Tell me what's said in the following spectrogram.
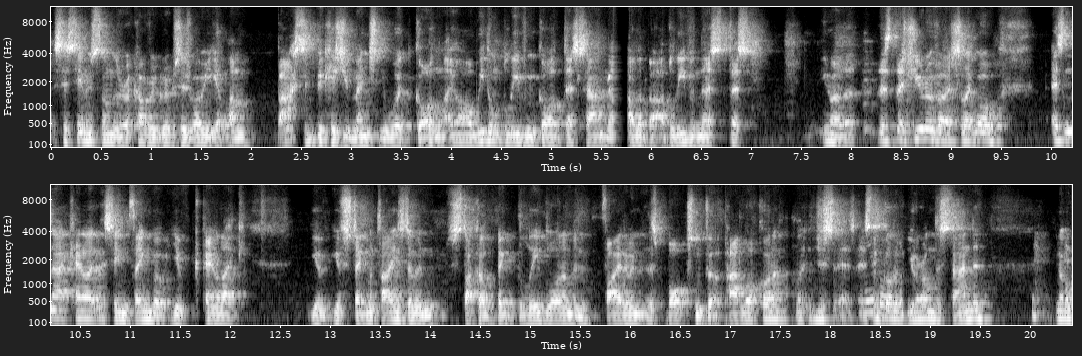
it's the same as some of the recovery groups as well. You get lambasted because you mentioned the word God and like, oh, we don't believe in God, this, that, and the other, but I believe in this, this, you know, this this universe. Like, well, isn't that kind of like the same thing? But you've kind of like you've, you've stigmatized them and stuck a big label on them and fired them into this box and put a padlock on it. Like just it's, it's a God of your understanding. You know,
